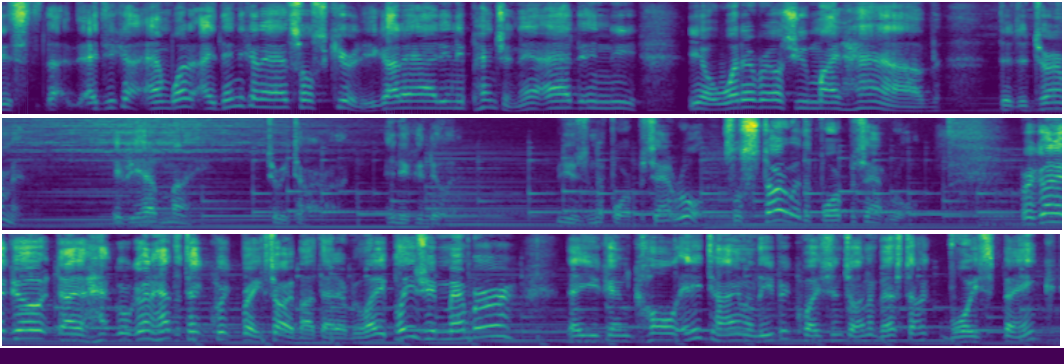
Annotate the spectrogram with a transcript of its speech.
And, what? Then you got to add Social Security. You got to add any pension. Add any, you know, whatever else you might have to determine if you have money to retire on, and you can do it using the four percent rule. So start with the four percent rule. We're going to go. Uh, we're going to have to take a quick break. Sorry about that, everybody. Please remember that you can call anytime and leave your questions on InvestTalk Voice Bank.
